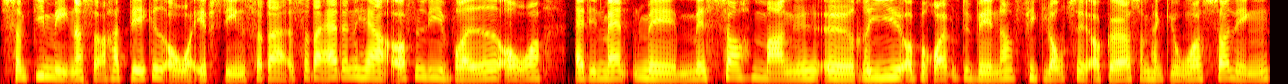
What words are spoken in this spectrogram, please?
som de mener så har dækket over Epstein. Så der, så der er den her offentlige vrede over, at en mand med, med så mange øh, rige og berømte venner fik lov til at gøre, som han gjorde så længe.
